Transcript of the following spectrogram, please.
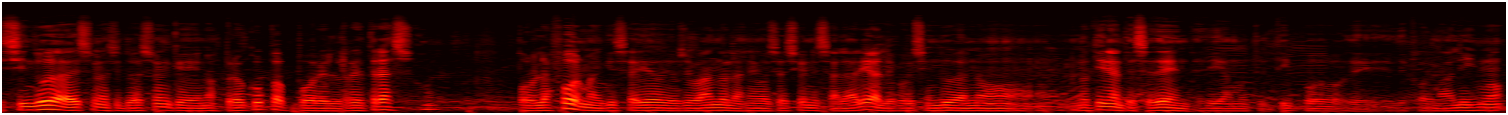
sin duda es una situación que nos preocupa por el retraso, por la forma en que se ha ido llevando las negociaciones salariales, porque sin duda no, tiene antecedentes, digamos, este tipo de formalismo.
